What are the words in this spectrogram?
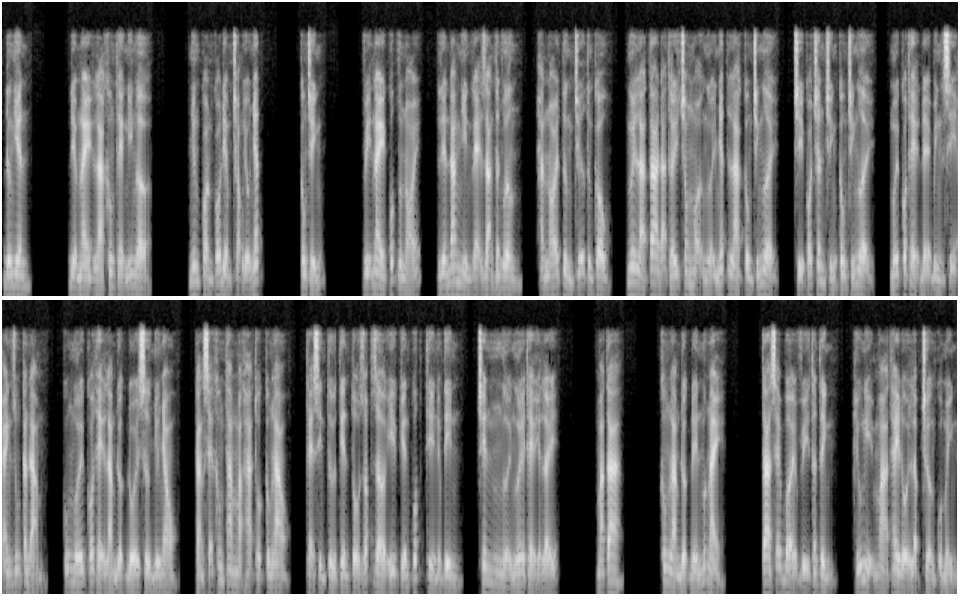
Đương nhiên, điểm này là không thể nghi ngờ. Nhưng còn có điểm trọng yếu nhất. Công chính. Vị này quốc vương nói, liền đang nhìn ghẹ dạn thân vương, hắn nói từng chữ từng câu, ngươi là ta đã thấy trong mọi người nhất là công chính người, chỉ có chân chính công chính người mới có thể để bình sĩ anh dũng can đảm, cũng mới có thể làm được đối xử như nhau, càng sẽ không tham mặc hạ thuộc công lao thệ xin từ tiền tổ rót giờ ý kiến quốc thì niềm tin trên người ngươi thể hiện lấy. Mà ta không làm được đến mức này. Ta sẽ bởi vì thân tình, hữu nghị mà thay đổi lập trường của mình.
